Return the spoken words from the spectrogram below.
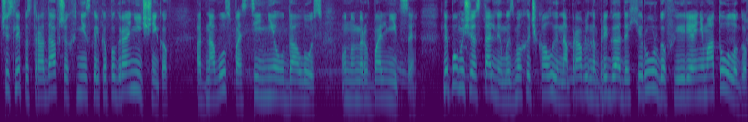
в числе пострадавших несколько пограничников. Одного спасти не удалось. Он умер в больнице. Для помощи остальным из Махачкалы направлена бригада хирургов и реаниматологов.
